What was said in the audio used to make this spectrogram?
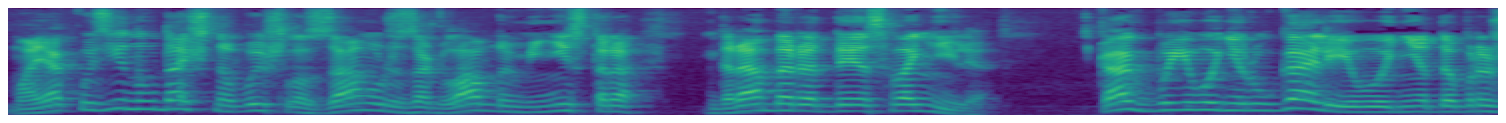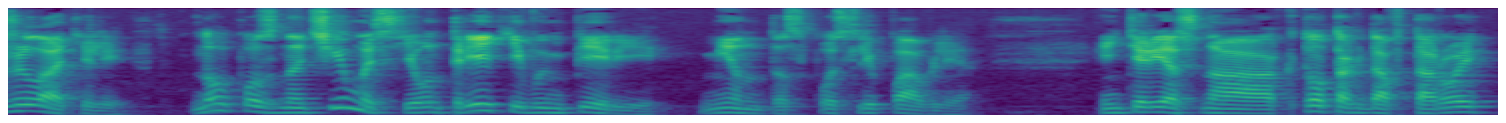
моя кузина удачно вышла замуж за главного министра Драбера де Сваниля. Как бы его ни ругали его недоброжелатели, но по значимости он третий в империи, Ментос после Павлия. Интересно, а кто тогда второй?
